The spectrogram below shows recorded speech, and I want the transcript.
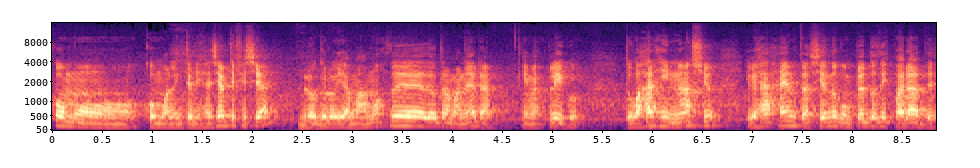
como, como la inteligencia artificial, lo que lo llamamos de, de, otra manera. Y me explico. Tú vas al gimnasio y ves a gente haciendo completos disparates.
